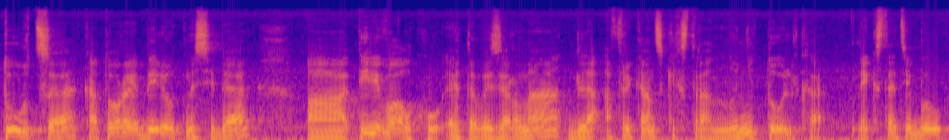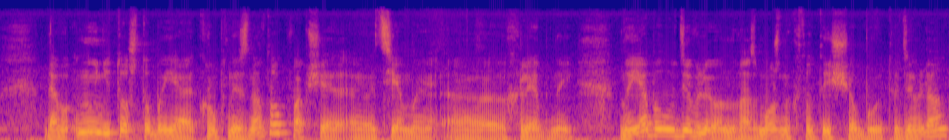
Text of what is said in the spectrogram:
Турция, которая берет на себя а, перевалку этого зерна для африканских стран, но не только. Я, кстати, был, ну не то чтобы я крупный знаток вообще э, темы э, хлебной, но я был удивлен, возможно, кто-то еще будет удивлен,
